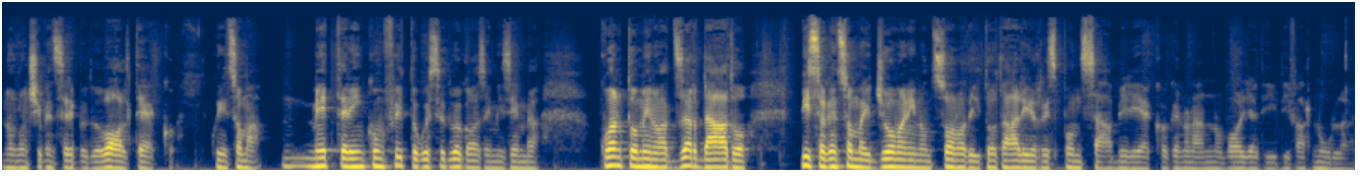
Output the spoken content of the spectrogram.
non, non, ci penserebbe due volte. Ecco. Quindi insomma, mettere in conflitto queste due cose mi sembra quantomeno azzardato, visto che insomma i giovani non sono dei totali irresponsabili, ecco, che non hanno voglia di, di far nulla.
